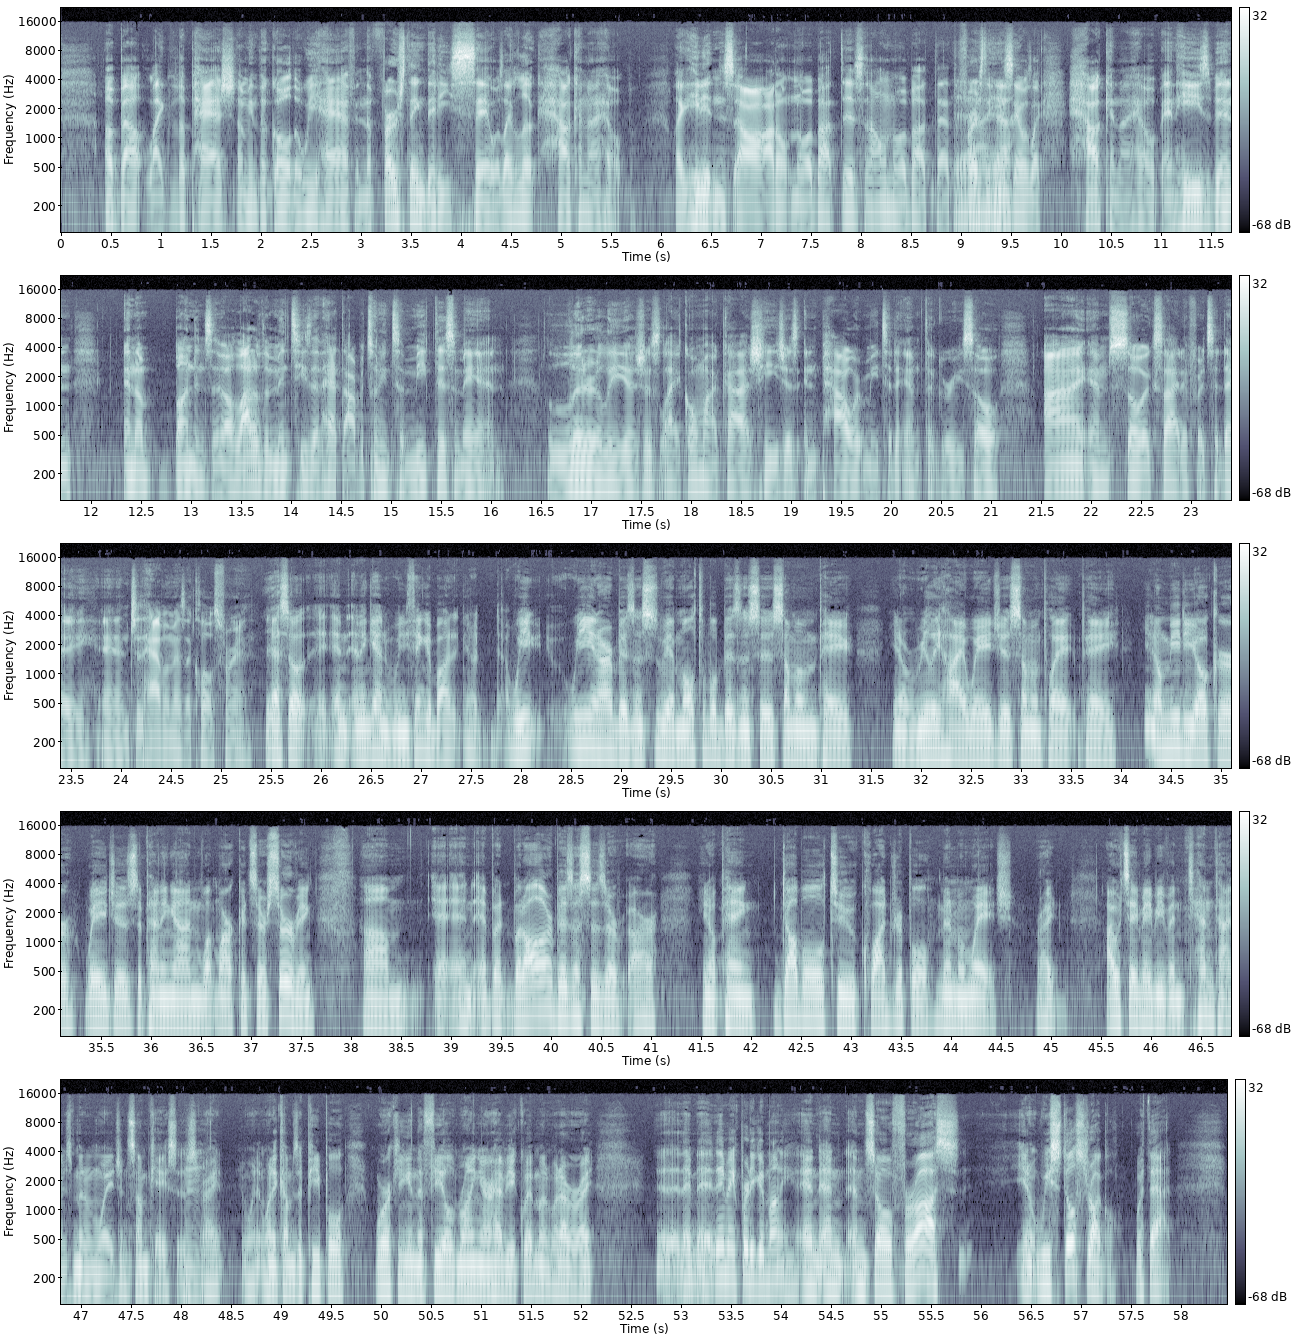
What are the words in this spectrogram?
about like the passion, I mean, the goal that we have, and the first thing that he said was like, "Look, how can I help?" Like he didn't say, "Oh, I don't know about this and I don't know about that." The Yeah, first thing yeah. he said was like, "How can I help?" And he's been an abundance of help. A lot of the mentees have had the opportunity to meet this man. Literally, is just like, oh my gosh, he just empowered me to the nth degree. So I am so excited for today and just have him as a close friend. Yeah. So, and, and again, when you think about it, you know, we we in our businesses we have multiple businesses. Some of them pay, you know, really high wages. Some of them pay pay you know mediocre wages depending on what markets they're serving. Um, and, and but but all our businesses are are you know paying double to quadruple minimum wage, right? I would say maybe even 10 times minimum wage in some cases, right? When, when it comes to people working in the field, running our heavy equipment, whatever, right? They, they make pretty good money. And, and, and so for us, you know, we still struggle with that.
